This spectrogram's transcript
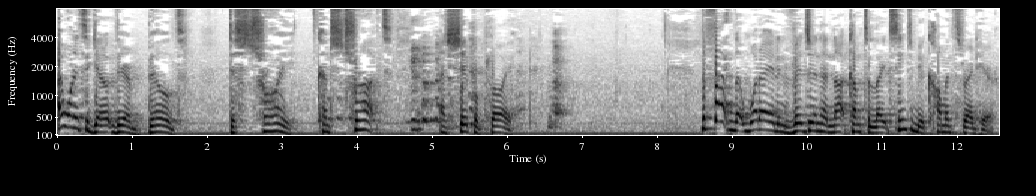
I wanted to get out there and build, destroy, construct, and shape a ploy. The fact that what I had envisioned had not come to light seemed to be a common thread here.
